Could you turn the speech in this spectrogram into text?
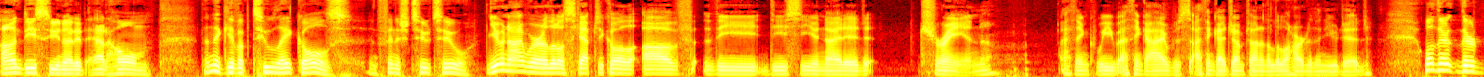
on DC United at home. Then they give up two late goals and finish two two. You and I were a little skeptical of the DC United train. I think we. I think I was. I think I jumped on it a little harder than you did. Well, their their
